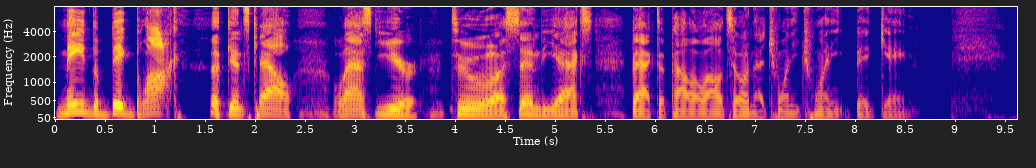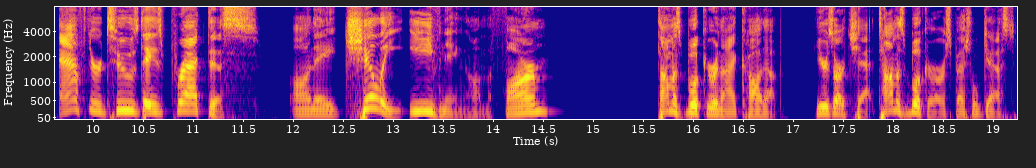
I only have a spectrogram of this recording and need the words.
made the big block against Cal last year to uh, send the X back to Palo Alto in that 2020 big game. After Tuesday's practice on a chilly evening on the farm, Thomas Booker and I caught up. Here's our chat. Thomas Booker, our special guest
